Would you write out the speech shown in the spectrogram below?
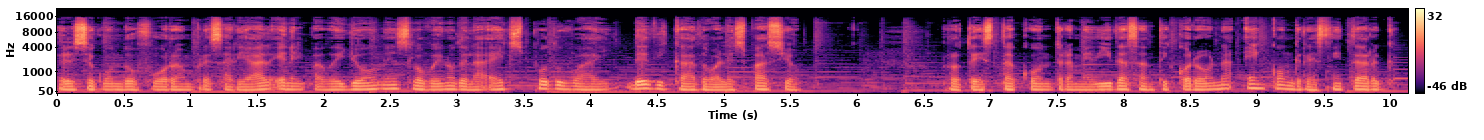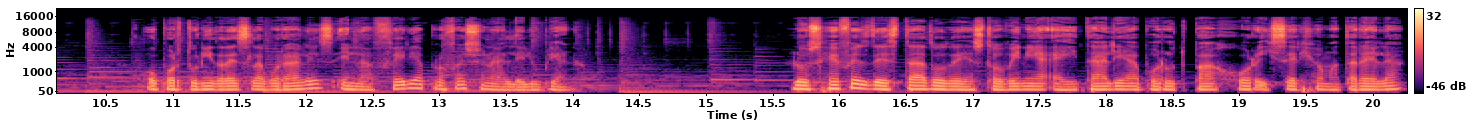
El segundo foro empresarial en el pabellón esloveno de la Expo Dubai dedicado al espacio. Protesta contra medidas anticorona en Congresni Trg oportunidades laborales en la Feria Profesional de Ljubljana. Los jefes de Estado de Eslovenia e Italia, Borut Pajor y Sergio Mattarella,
